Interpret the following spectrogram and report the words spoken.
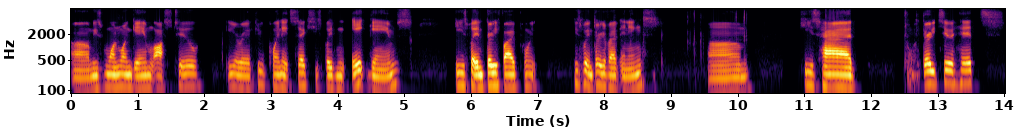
Um, he's won one game, lost two. ERA 3.86. He's played in eight games. He's played in 35 point. He's played in 35 innings. Um, he's had 32 hits,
